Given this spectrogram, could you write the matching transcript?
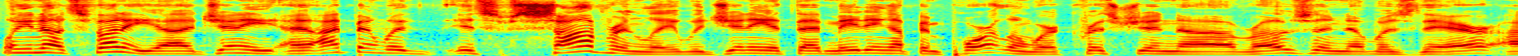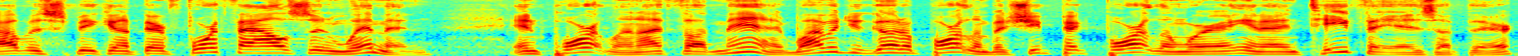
Well, you know, it's funny, uh, Jenny. Uh, I've been with it's sovereignly with Jenny at that meeting up in Portland where Christian uh, Rosen was there. I was speaking up there. Four thousand women in Portland. I thought, man, why would you go to Portland? But she picked Portland, where you know Antifa is up there.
